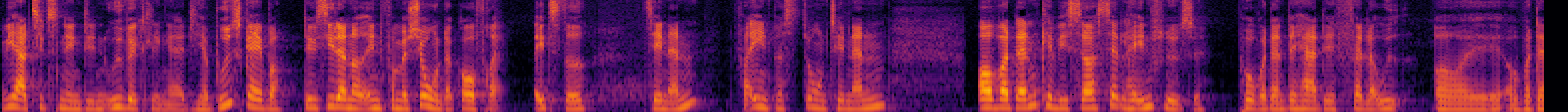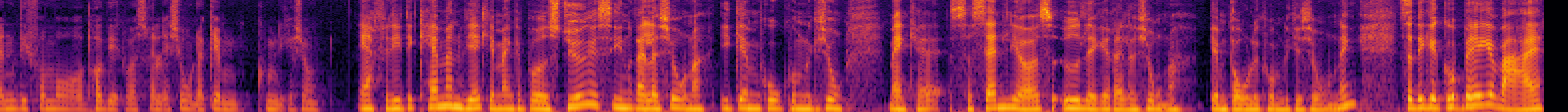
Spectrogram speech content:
vi har tit sådan en, en udvikling af de her budskaber. Det vil sige, at der er noget information, der går fra et sted til en anden, fra en person til en anden. Og hvordan kan vi så selv have indflydelse på, hvordan det her det falder ud, og, øh, og hvordan vi formår at påvirke vores relationer gennem kommunikation. Ja, fordi det kan man virkelig. Man kan både styrke sine relationer igennem god kommunikation, man kan så sandelig også ødelægge relationer gennem dårlig kommunikation. Ikke? Så det kan gå begge veje,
